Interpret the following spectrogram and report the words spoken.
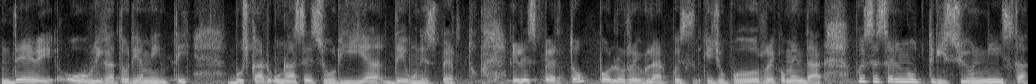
debe obligatoriamente buscar una asesoría de un experto. El experto, por lo regular, pues que yo puedo recomendar, pues es el nutricionista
